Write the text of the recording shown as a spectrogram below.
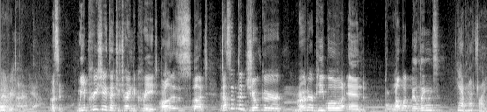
Every time, yeah. Listen, we appreciate that you're trying to create buzz, but doesn't the Joker murder people and blow up buildings? Yeah, but that's like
